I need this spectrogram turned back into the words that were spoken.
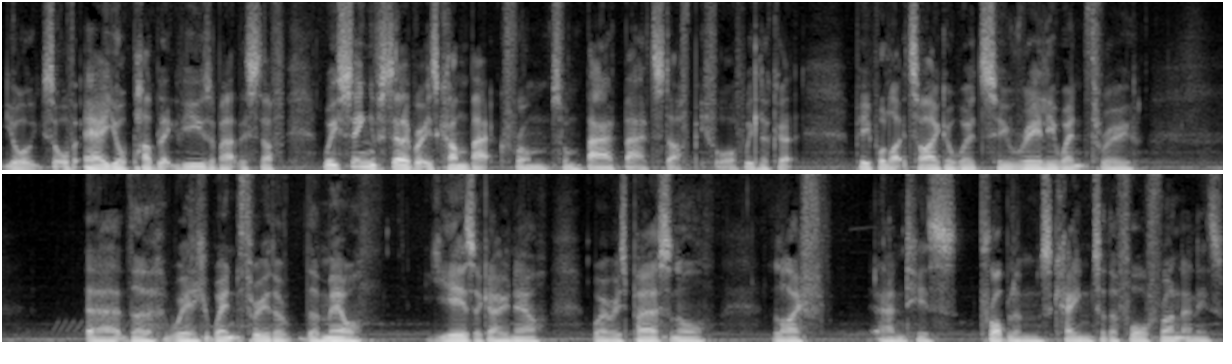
your sort of air your public views about this stuff. We've seen celebrities come back from some bad, bad stuff before. If we look at people like Tiger Woods, who really went through uh, the we went through the the mill years ago now, where his personal life and his problems came to the forefront, and his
